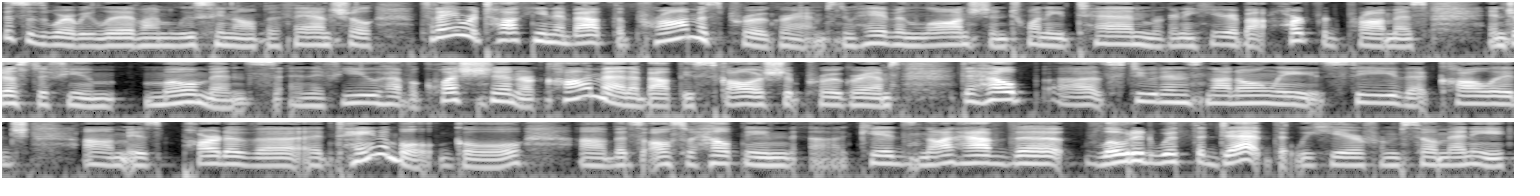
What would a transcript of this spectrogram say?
This is Where We Live. I'm Lucy Nalpathanchel. Today we're talking about the Promise programs New Haven launched in 2010. We're going to hear about Hartford Promise in just a few moments. And if you have a question or comment about these scholarship programs to help uh, students not only see that college um, is part of an attainable goal, uh, but it's also helping uh, kids not have the loaded with the debt that we hear from so many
